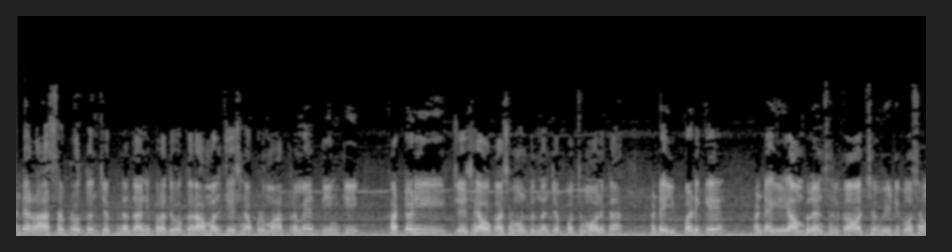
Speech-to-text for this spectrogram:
అంటే రాష్ట్ర ప్రభుత్వం చెప్పిన దాన్ని ప్రతి ఒక్కరు అమలు చేసినప్పుడు మాత్రమే దీనికి కట్టడి చేసే అవకాశం ఉంటుందని చెప్పొచ్చు మౌనిక. అంటే ఇప్పటికే అంటే ఈ అంబులెన్సులు కావచ్చు వీటి కోసం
